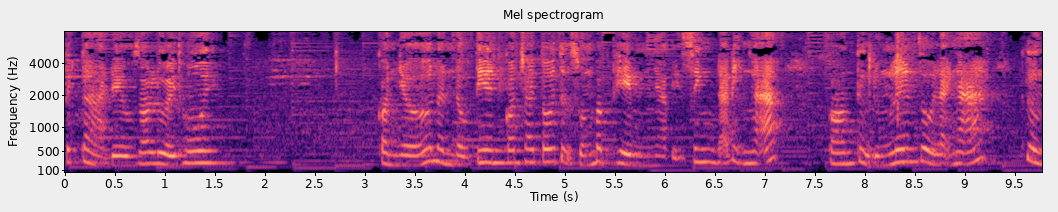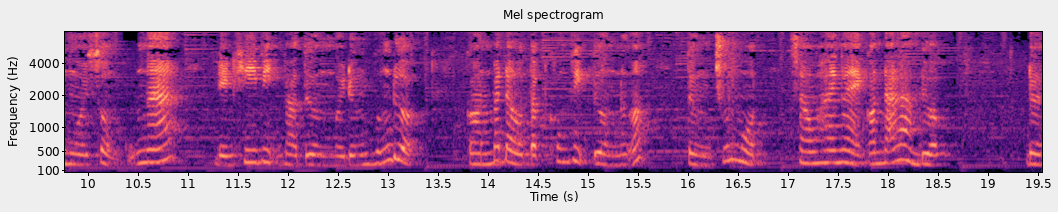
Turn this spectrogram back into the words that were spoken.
tất cả đều do lười thôi. Còn nhớ lần đầu tiên con trai tôi tự xuống bậc thềm nhà vệ sinh đã bị ngã, con thử đứng lên rồi lại ngã, thử ngồi xổm cũng ngã, đến khi vịn vào tường mới đứng vững được. Con bắt đầu tập không vịn tường nữa, từng chút một, sau hai ngày con đã làm được. Đời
